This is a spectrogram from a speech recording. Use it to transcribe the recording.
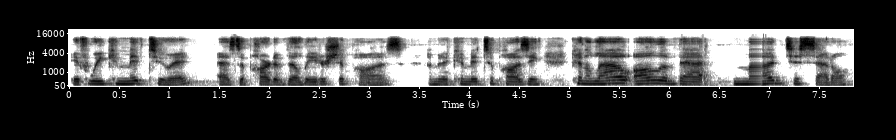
if we commit to it as a part of the leadership pause, I'm going to commit to pausing, can allow all of that mud to settle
